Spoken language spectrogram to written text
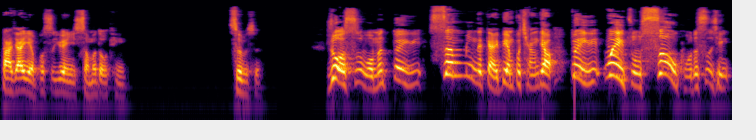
大家也不是愿意什么都听，是不是？若是我们对于生命的改变不强调，对于为主受苦的事情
